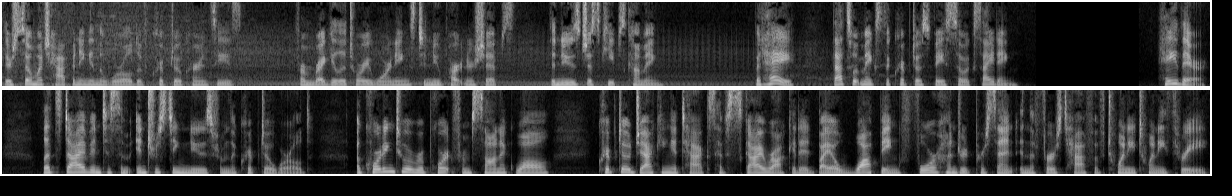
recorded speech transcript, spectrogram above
There's so much happening in the world of cryptocurrencies. From regulatory warnings to new partnerships, the news just keeps coming. But hey, that's what makes the crypto space so exciting. Hey there, let's dive into some interesting news from the crypto world. According to a report from SonicWall, cryptojacking attacks have skyrocketed by a whopping 400% in the first half of 2023.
